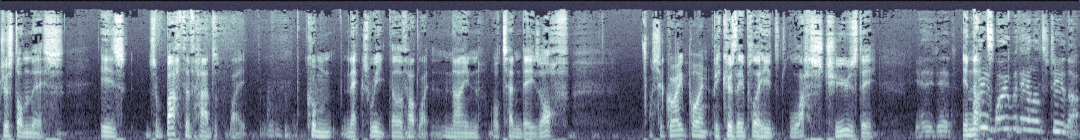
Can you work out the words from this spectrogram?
just on this is so Bath have had like come next week they'll have had like nine or ten days off That's a great point. because they played last Tuesday. Yeah, they did. In why, that- why were they allowed to do that?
